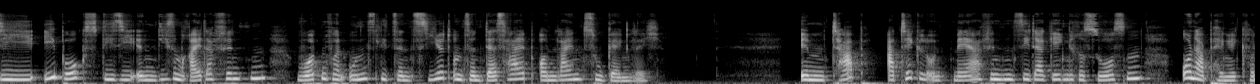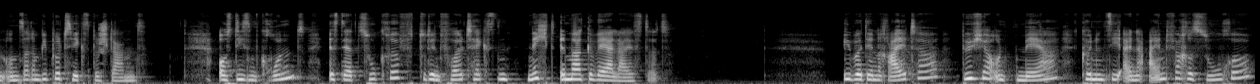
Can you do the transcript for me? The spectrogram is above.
Die E-Books, die Sie in diesem Reiter finden, wurden von uns lizenziert und sind deshalb online zugänglich. Im Tab Artikel und mehr finden Sie dagegen Ressourcen unabhängig von unserem Bibliotheksbestand. Aus diesem Grund ist der Zugriff zu den Volltexten nicht immer gewährleistet. Über den Reiter Bücher und mehr können Sie eine einfache Suche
